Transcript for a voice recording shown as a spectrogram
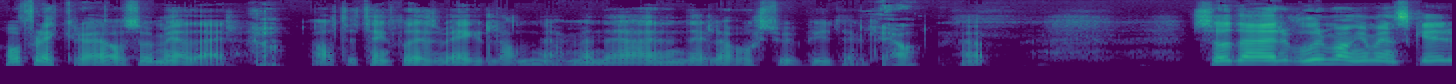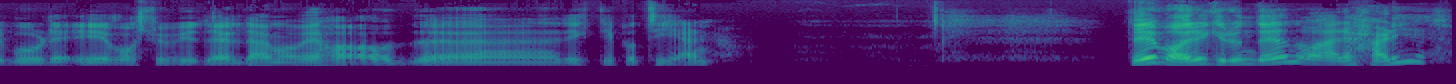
og Flekkerøy er også med der. Ja. Jeg har alltid tenkt på det som eget land, ja, men det er en del av Vågsbygd bydel. Ja. Så det er hvor mange mennesker bor det i Vågsbygd bydel? Der må vi ha det riktig på tieren. Det var i grunnen det. Nå er det helg.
